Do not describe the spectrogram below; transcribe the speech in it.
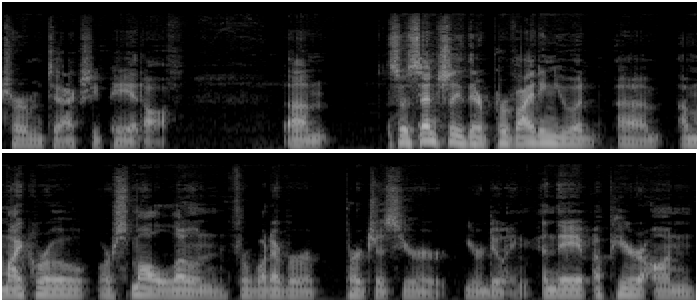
term to actually pay it off. Um, so essentially, they're providing you a, um, a micro or small loan for whatever purchase you're you're doing, and they appear on.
